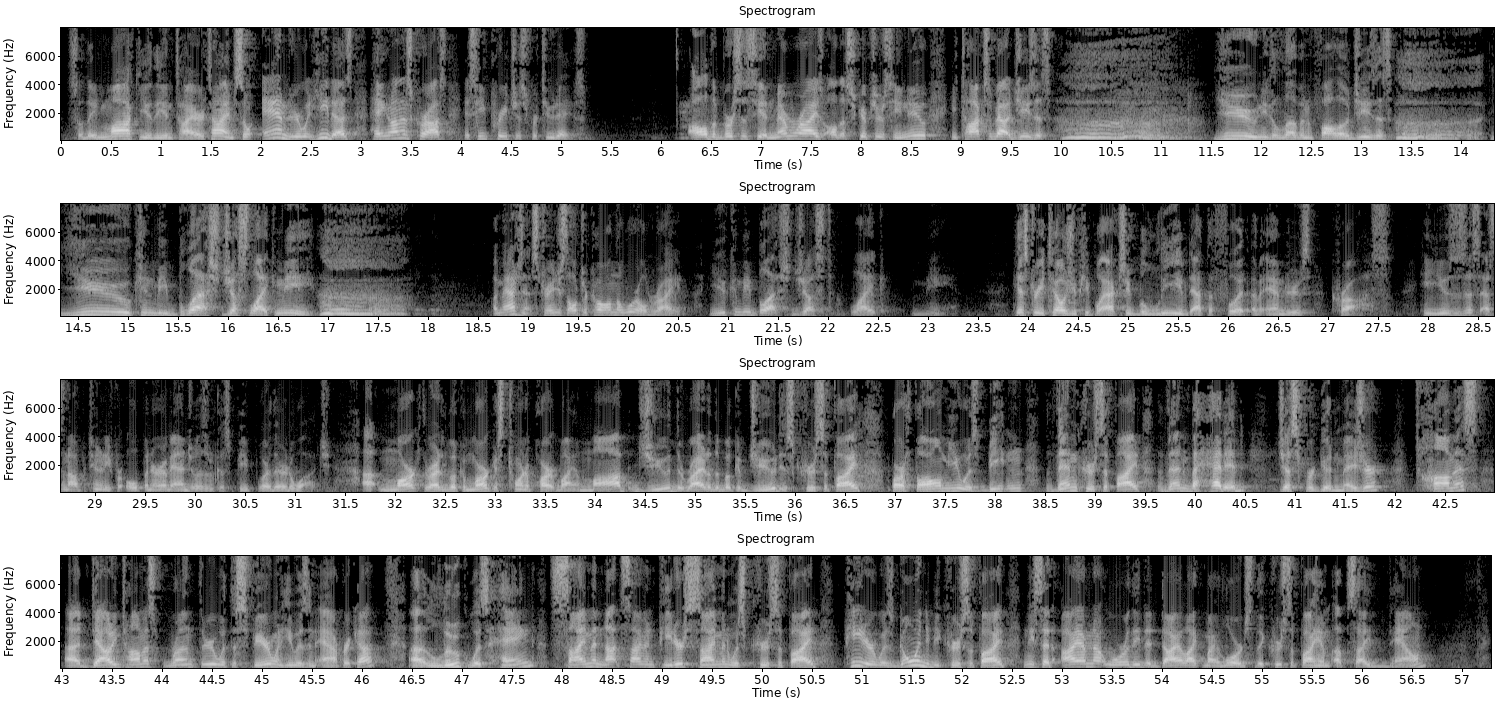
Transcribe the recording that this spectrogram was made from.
So they'd mock you the entire time. So Andrew, what he does, hanging on this cross, is he preaches for two days all the verses he had memorized, all the scriptures he knew. He talks about Jesus. you need to love and follow Jesus. you can be blessed just like me. Imagine that strangest altar call in the world, right? You can be blessed just like me. History tells you people actually believed at the foot of Andrew's cross. He uses this as an opportunity for open air evangelism because people are there to watch. Uh, Mark, the writer of the book of Mark, is torn apart by a mob. Jude, the writer of the book of Jude, is crucified. Bartholomew was beaten, then crucified, then beheaded, just for good measure. Thomas, uh, doubting Thomas, run through with the spear when he was in Africa. Uh, Luke was hanged. Simon, not Simon Peter, Simon was crucified. Peter was going to be crucified, and he said, I am not worthy to die like my Lord. So they crucify him upside down.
